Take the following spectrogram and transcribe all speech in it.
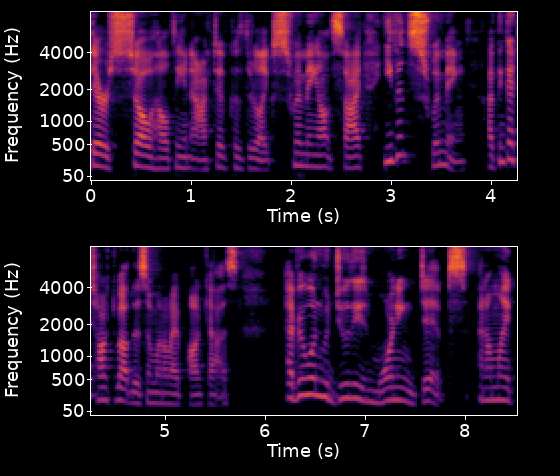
they're so healthy and active because they're like swimming outside, even swimming. I think I talked about this in one of my podcasts. Everyone would do these morning dips. And I'm like,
